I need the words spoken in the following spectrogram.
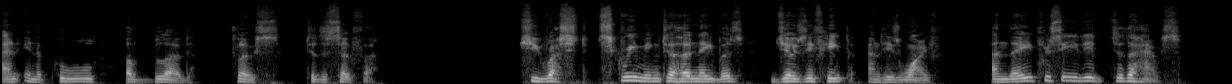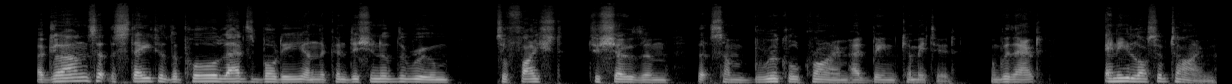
and in a pool of blood close to the sofa. She rushed screaming to her neighbours, Joseph Heap and his wife, and they proceeded to the house. A glance at the state of the poor lad's body and the condition of the room sufficed to show them that some brutal crime had been committed, and without any loss of time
